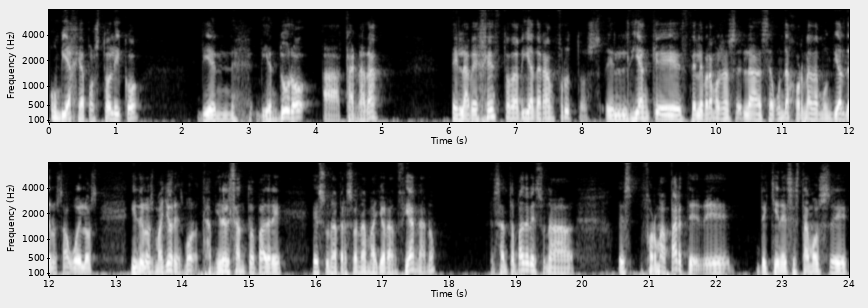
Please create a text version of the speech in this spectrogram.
un viaje apostólico bien, bien duro a Canadá, en la vejez todavía darán frutos. El día en que celebramos la segunda jornada mundial de los abuelos y de los mayores. Bueno, también el Santo Padre es una persona mayor anciana, ¿no? El Santo Padre es una es, forma parte de, de quienes estamos eh,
